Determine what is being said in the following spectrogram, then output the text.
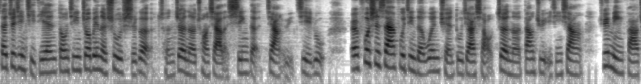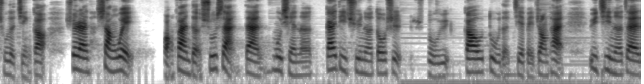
在最近几天，东京周边的数十个城镇呢创下了新的降雨记录，而富士山附近的温泉度假小镇呢，当局已经向居民发出了警告，虽然尚未广泛的疏散，但目前呢该地区呢都是。属于高度的戒备状态，预计呢在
